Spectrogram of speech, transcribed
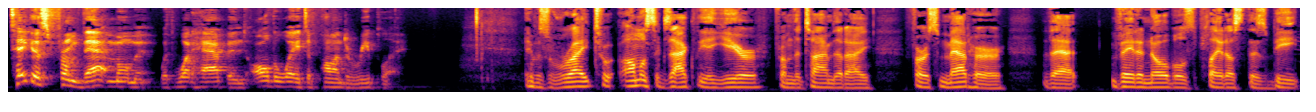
take us from that moment with what happened all the way to Pon de Replay. It was right to almost exactly a year from the time that I first met her that Vada Nobles played us this beat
